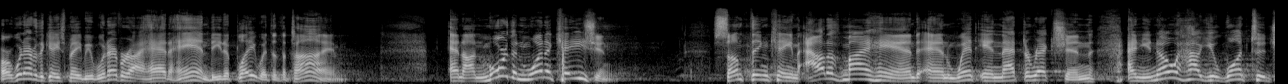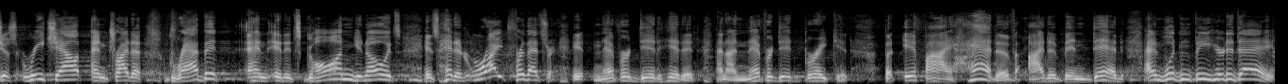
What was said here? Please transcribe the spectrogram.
or whatever the case may be, whatever I had handy to play with at the time. And on more than one occasion, Something came out of my hand and went in that direction. And you know how you want to just reach out and try to grab it and it's gone? You know, it's, it's headed right for that. It never did hit it and I never did break it. But if I had of, I'd have been dead and wouldn't be here today.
